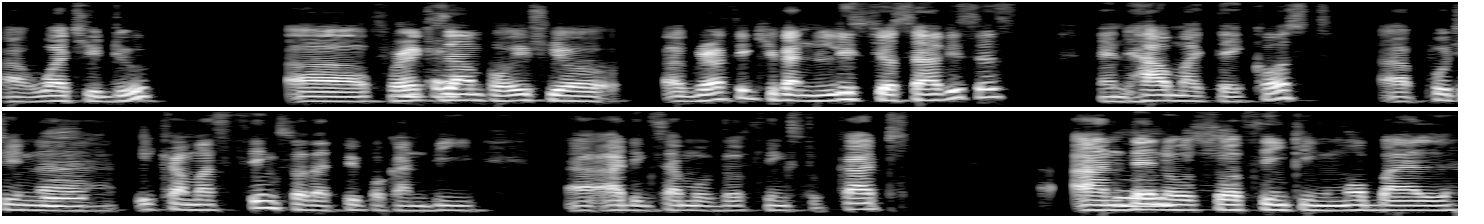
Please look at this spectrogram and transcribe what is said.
uh, what you do. Uh, for Okay. example, if you're a graphic, you can list your services and how much they cost. Uh, put in Mm. uh, e-commerce things so that people can be uh, adding some of those things to cart, and then Mm. also thinking mobile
